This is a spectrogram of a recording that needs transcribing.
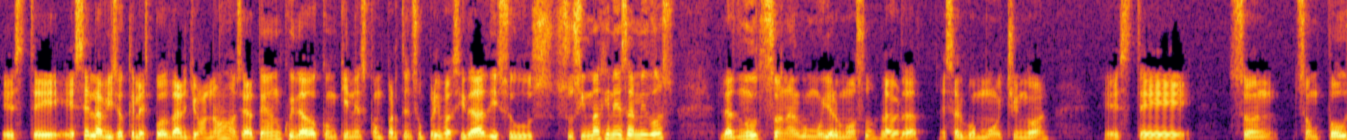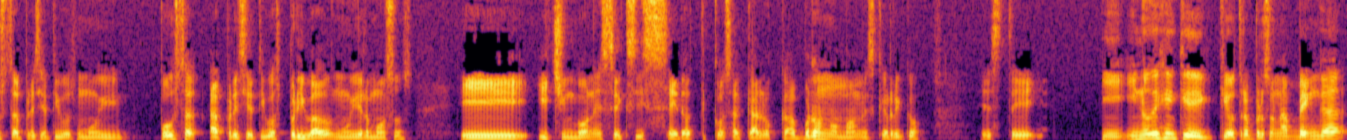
este es el aviso que les puedo dar yo, ¿no? O sea, tengan cuidado con quienes comparten su privacidad y sus, sus imágenes, amigos. Las nudes son algo muy hermoso, la verdad, es algo muy chingón. Este son son posts apreciativos muy posts apreciativos privados muy hermosos y, y chingones sexys eróticos acá lo cabrón no mames qué rico. Este y, no dejen que, que otra persona venga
